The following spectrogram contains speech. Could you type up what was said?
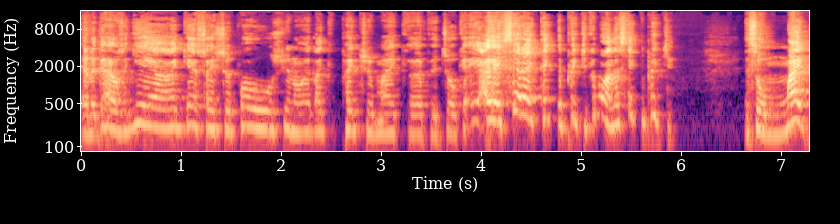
And the guy was like, "Yeah, I guess I suppose you know I'd like a picture, Mike, uh, if it's okay." I, I said I'd take the picture. Come on, let's take the picture. And so Mike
